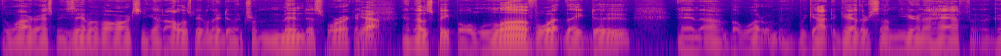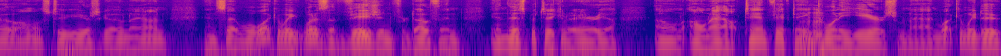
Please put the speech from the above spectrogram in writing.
the Wiregrass Museum of Arts, and you got all those people. and They're doing tremendous work. And, Yeah. and those people love what they do. And uh, but what we got together some year and a half ago, almost two years ago now, and, and said, well, what can we? What is the vision for Dothan in this particular area? On on out 10 15 Mm-hmm. 20 years from now and what can we do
